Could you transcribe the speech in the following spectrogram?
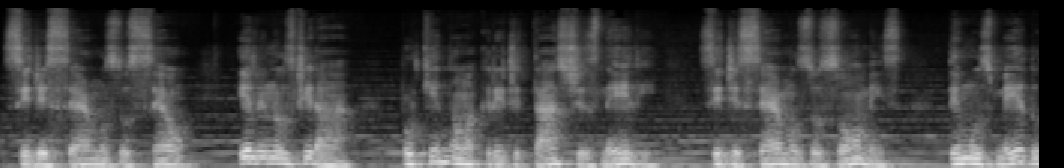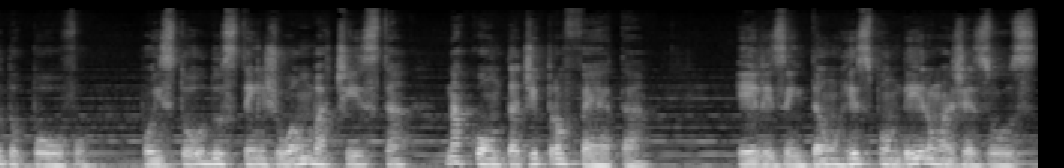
Se dissermos do céu, ele nos dirá: Por que não acreditastes nele? Se dissermos dos homens, temos medo do povo, pois todos têm João Batista na conta de profeta. Eles então responderam a Jesus:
